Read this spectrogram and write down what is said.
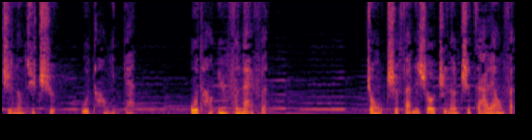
只能去吃无糖饼干、无糖孕妇奶粉。中午吃饭的时候，只能吃杂粮饭。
